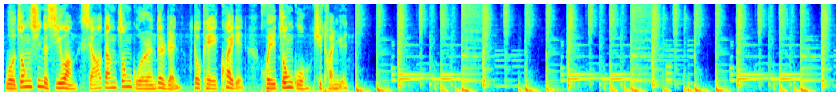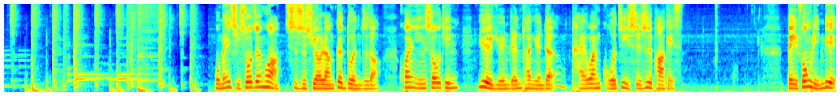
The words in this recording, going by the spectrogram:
我衷心的希望，想要当中国人的人都可以快点回中国去团圆。我们一起说真话，事实需要让更多人知道。欢迎收听“月圆人团圆”的台湾国际时事 Podcast。北风凛冽，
